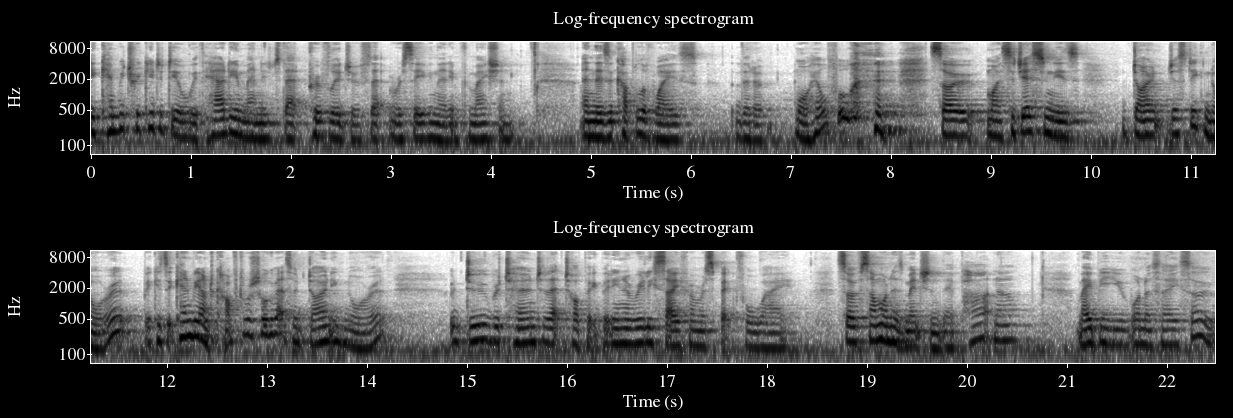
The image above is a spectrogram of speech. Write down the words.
it can be tricky to deal with. How do you manage that privilege of that receiving that information? And there's a couple of ways that are more helpful. so my suggestion is don't just ignore it because it can be uncomfortable to talk about, so don't ignore it. Do return to that topic, but in a really safe and respectful way. So if someone has mentioned their partner, maybe you want to say, So,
